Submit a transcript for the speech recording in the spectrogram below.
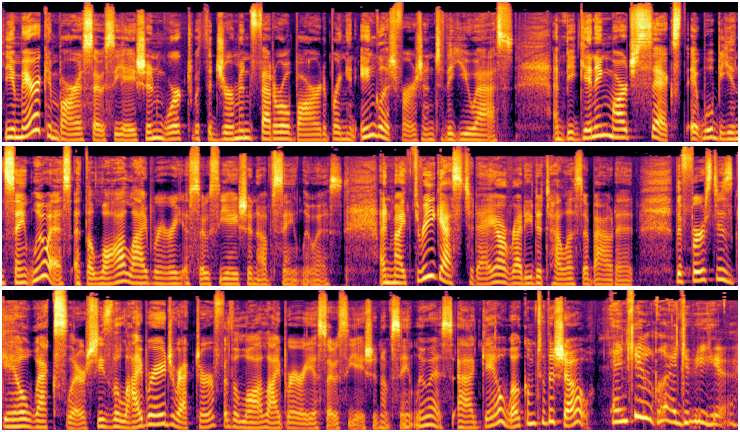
The American Bar Association worked with the German Federal Bar to bring an English version to the U.S., and beginning March 6th, it will be in St. Louis at the Law Library Association of St. Louis. And my three guests today are ready to tell us about it. The first is Gail Wexler. She's the library director for the Law Library Association of St. Louis. Uh, Gail, welcome to the show. Thank you. Glad to be here.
